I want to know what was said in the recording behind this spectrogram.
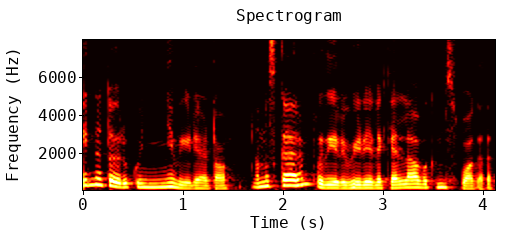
ഇന്നത്തെ ഒരു കുഞ്ഞു വീഡിയോ കേട്ടോ. നമസ്കാരം. പുതിയൊരു വീഡിയോയിലേക്ക് എല്ലാവർക്കും സ്വാഗതം.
